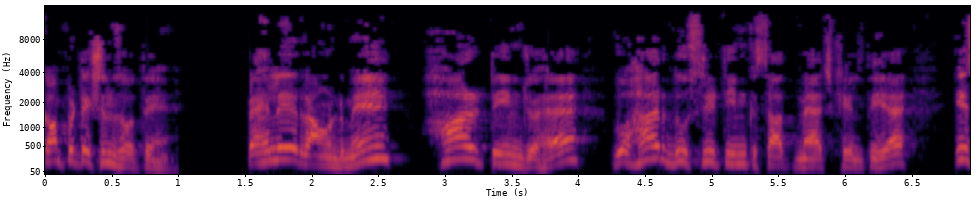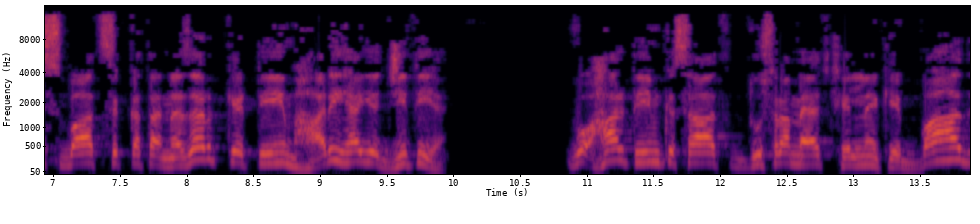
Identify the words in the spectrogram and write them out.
کمپٹیشن ہوتے ہیں پہلے راؤنڈ میں ہر ٹیم جو ہے وہ ہر دوسری ٹیم کے ساتھ میچ کھیلتی ہے اس بات سے قطع نظر کہ ٹیم ہاری ہے یا جیتی ہے وہ ہر ٹیم کے ساتھ دوسرا میچ کھیلنے کے بعد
